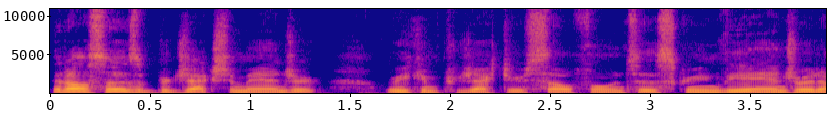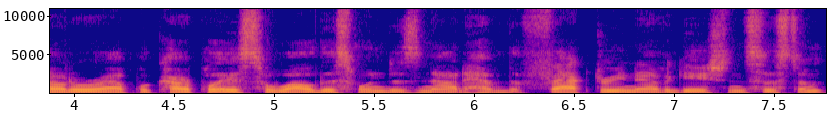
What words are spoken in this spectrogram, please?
It also has a projection manager, where you can project your cell phone to the screen via Android Auto or Apple CarPlay. So while this one does not have the factory navigation system,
